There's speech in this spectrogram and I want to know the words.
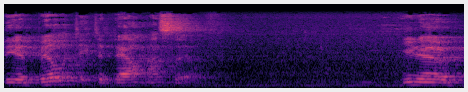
the ability to doubt myself. You know,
